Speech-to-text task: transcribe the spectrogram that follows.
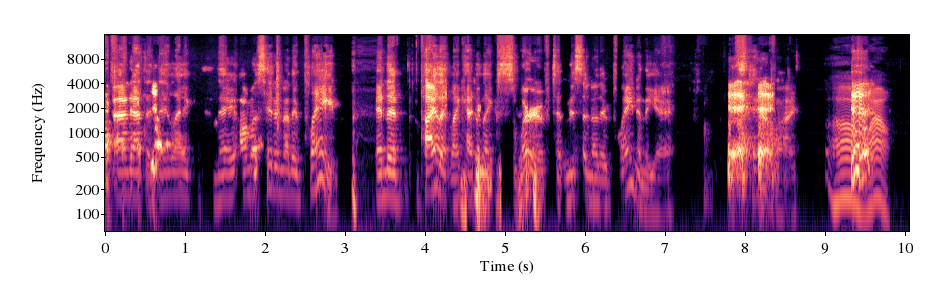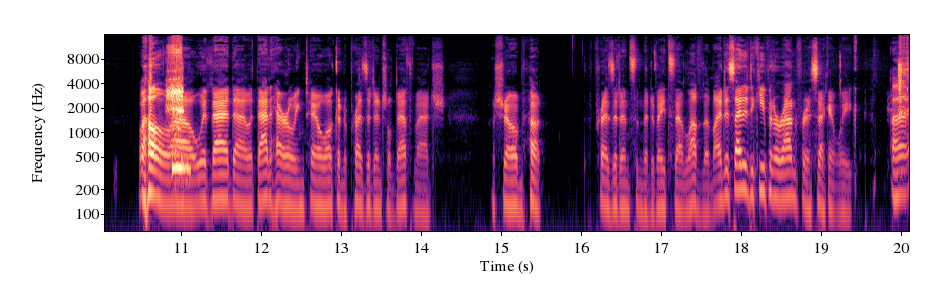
found out that they like they almost hit another plane, and the pilot like had to like swerve to miss another plane in the air. Terrifying. Oh wow. Well, uh, with that uh, with that harrowing tale, welcome to Presidential Deathmatch, a show about presidents and the debates that love them. I decided to keep it around for a second week. Uh,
